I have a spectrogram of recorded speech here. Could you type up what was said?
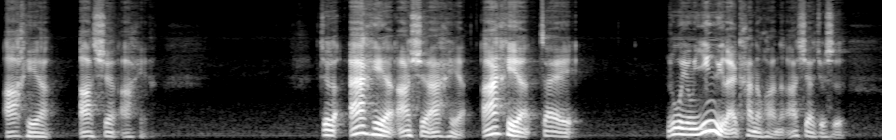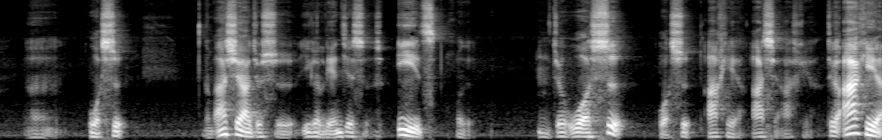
阿黑亚、阿什、阿黑。这个阿黑、阿什、阿黑、阿黑，在如果用英语来看的话呢，阿什亚就是，嗯，我是。那么阿西亚就是一个连接词，is 或者，嗯，就我是我是阿黑阿西阿黑，这个阿黑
